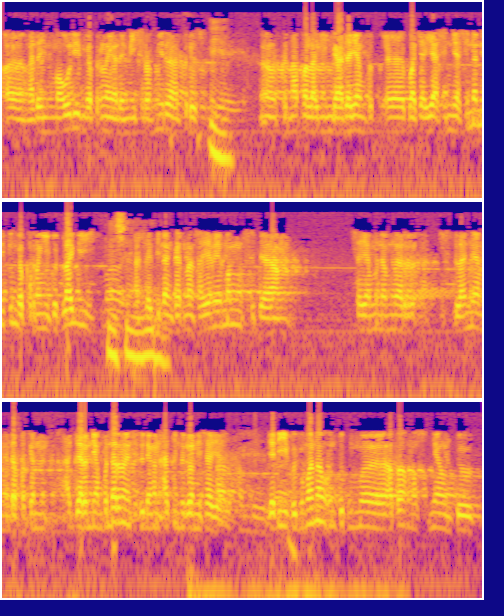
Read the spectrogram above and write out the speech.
uh, ngadain maulid, nggak pernah ngadain isra mirah terus. Iya. Uh, kenapa lagi nggak ada yang uh, baca yasin yasinan itu nggak pernah ngikut lagi. Nah, saya bilang karena saya memang sedang saya benar-benar istilahnya mendapatkan ajaran yang benar yang sesuai dengan hati nurani saya. Jadi bagaimana untuk me, apa maksudnya untuk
